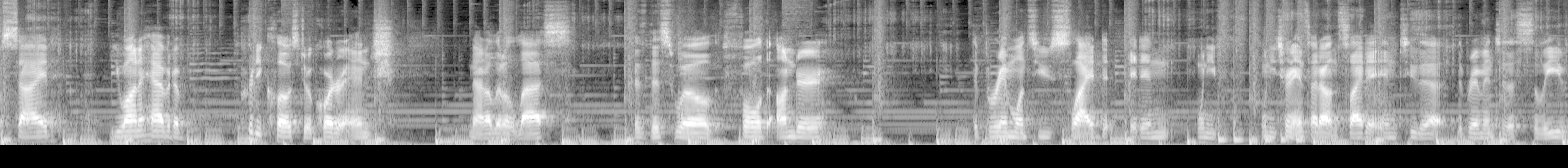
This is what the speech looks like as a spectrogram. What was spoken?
outside. You want to have it a pretty close to a quarter inch, not a little less, because this will fold under the brim once you slide it in when you when you turn it inside out and slide it into the, the brim into the sleeve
